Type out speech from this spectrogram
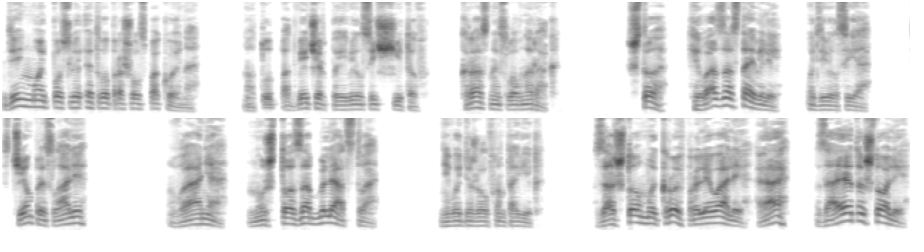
День мой после этого прошел спокойно, но тут под вечер появился Щитов, красный словно рак. «Что, и вас заставили?» — удивился я. «С чем прислали?» «Ваня, ну что за блядство?» — не выдержал фронтовик. «За что мы кровь проливали, а? За это, что ли?»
